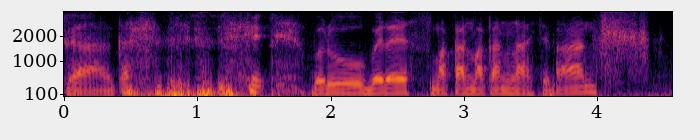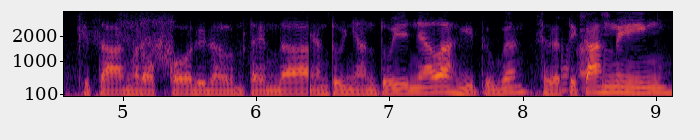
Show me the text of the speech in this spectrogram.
ya kan baru beres makan-makan lah cuman kita ngerokok di dalam tenda nyantu nyantuinya lah gitu kan seketika ning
